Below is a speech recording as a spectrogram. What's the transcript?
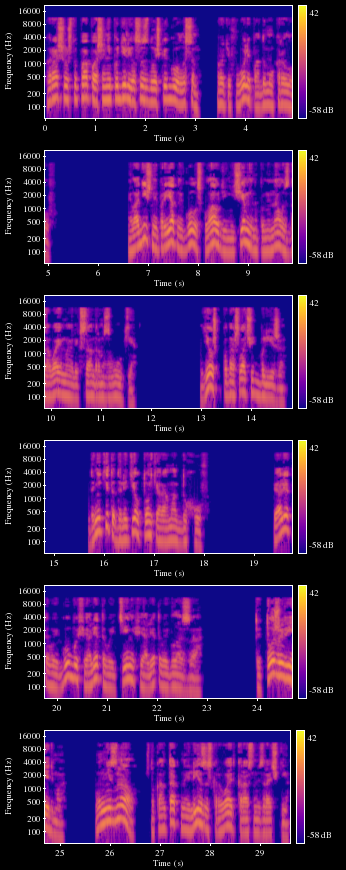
Хорошо, что папаша не поделился с дочкой голосом. Против воли подумал Крылов. Мелодичный и приятный голос Клаудии ничем не напоминал издаваемые Александром звуки. Девушка подошла чуть ближе. До Никиты долетел тонкий аромат духов. Фиолетовые губы, фиолетовые тени, фиолетовые глаза. Ты тоже ведьма? Он не знал, что контактные линзы скрывают красные зрачки.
